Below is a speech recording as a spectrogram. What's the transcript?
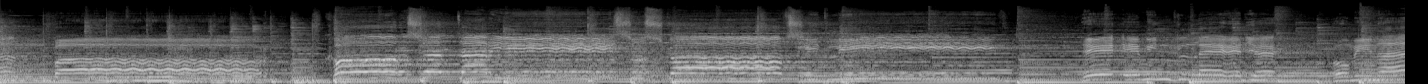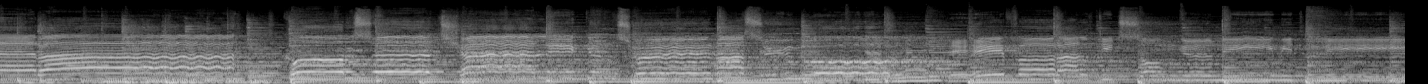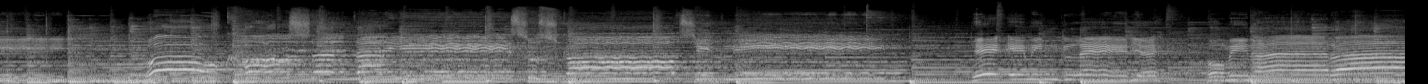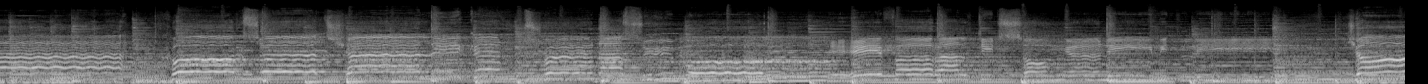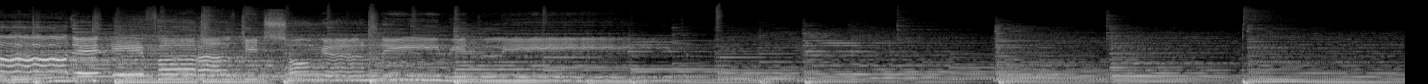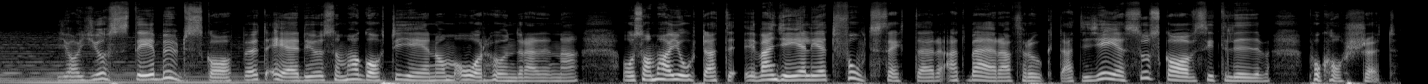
Just det budskapet är det ju som har gått igenom århundradena och som har gjort att evangeliet fortsätter att bära frukt, att Jesus gav sitt liv på korset.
